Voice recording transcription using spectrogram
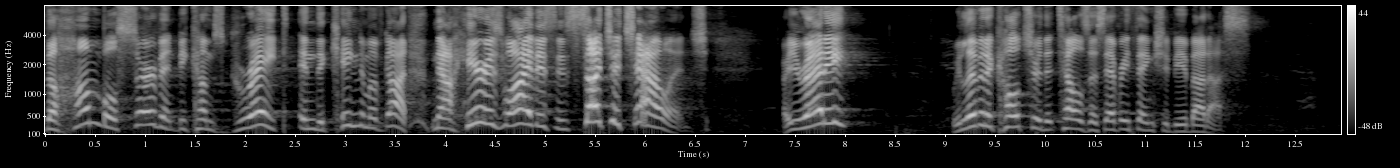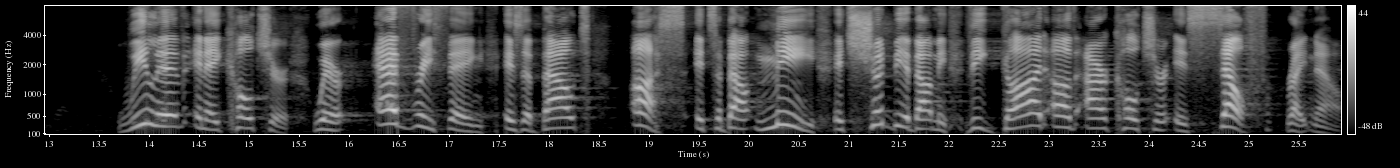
The humble servant becomes great in the kingdom of God. Now, here is why this is such a challenge. Are you ready? We live in a culture that tells us everything should be about us. We live in a culture where everything is about us. It's about me. It should be about me. The God of our culture is self right now.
